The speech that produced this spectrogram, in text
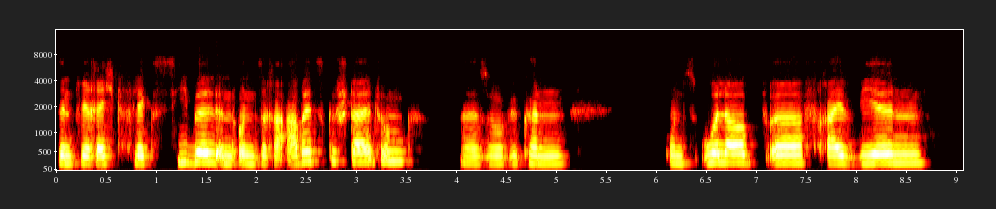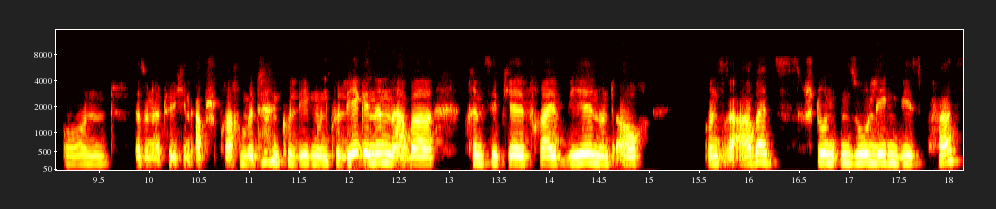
sind wir recht flexibel in unserer Arbeitsgestaltung. Also wir können uns Urlaub äh, frei wählen und also natürlich in Absprache mit Kollegen und Kolleginnen, aber prinzipiell frei wählen und auch unsere Arbeitsstunden so legen, wie es passt.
